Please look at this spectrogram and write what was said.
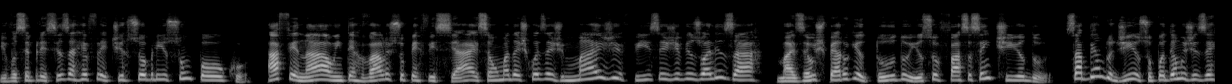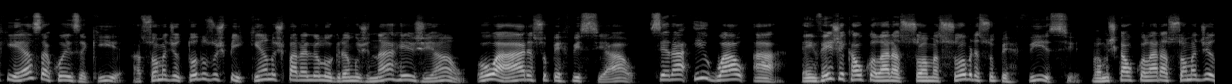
e você precisa refletir sobre isso um pouco. Afinal, intervalos superficiais são uma das coisas mais difíceis de visualizar, mas eu espero que tudo isso faça sentido. Sabendo disso, podemos dizer que essa coisa aqui, a soma de todos os pequenos paralelogramos na região, ou a área superficial, será igual a em vez de calcular a soma sobre a superfície, vamos calcular a soma de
